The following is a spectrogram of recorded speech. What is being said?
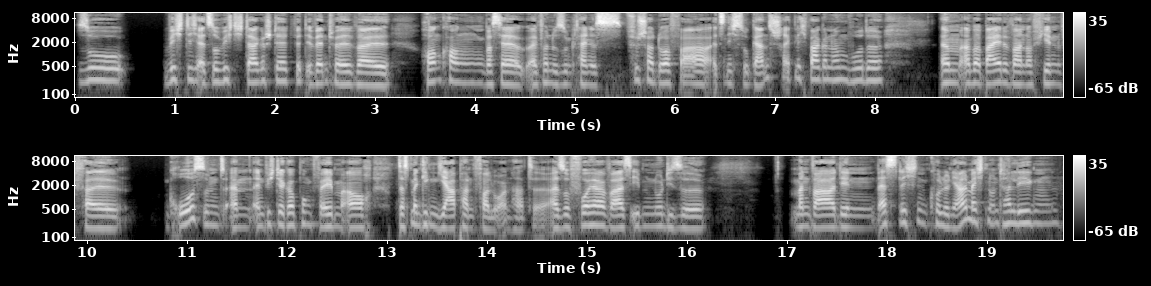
so wichtig als so wichtig dargestellt wird, eventuell weil Hongkong, was ja einfach nur so ein kleines Fischerdorf war, als nicht so ganz schrecklich wahrgenommen wurde. Ähm, aber beide waren auf jeden Fall groß und ähm, ein wichtiger Punkt war eben auch, dass man gegen Japan verloren hatte. Also vorher war es eben nur diese, man war den westlichen Kolonialmächten unterlegen.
